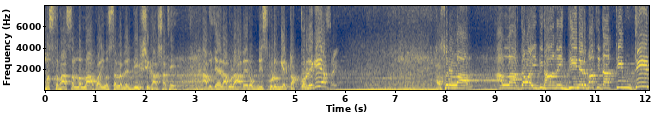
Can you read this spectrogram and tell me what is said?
মোস্তফা সাল্লাহ আলী ওসাল্লামের দ্বীপ শিখার সাথে আবু জাহেল আবুল আহাবের অগ্নিস্ফুলঙ্গের টক্কর লেগেই আছে রাসূলুল্লাহর আল্লাহর দেওয়া এই বিধান এই দিনের বাতিটা টিম টিম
